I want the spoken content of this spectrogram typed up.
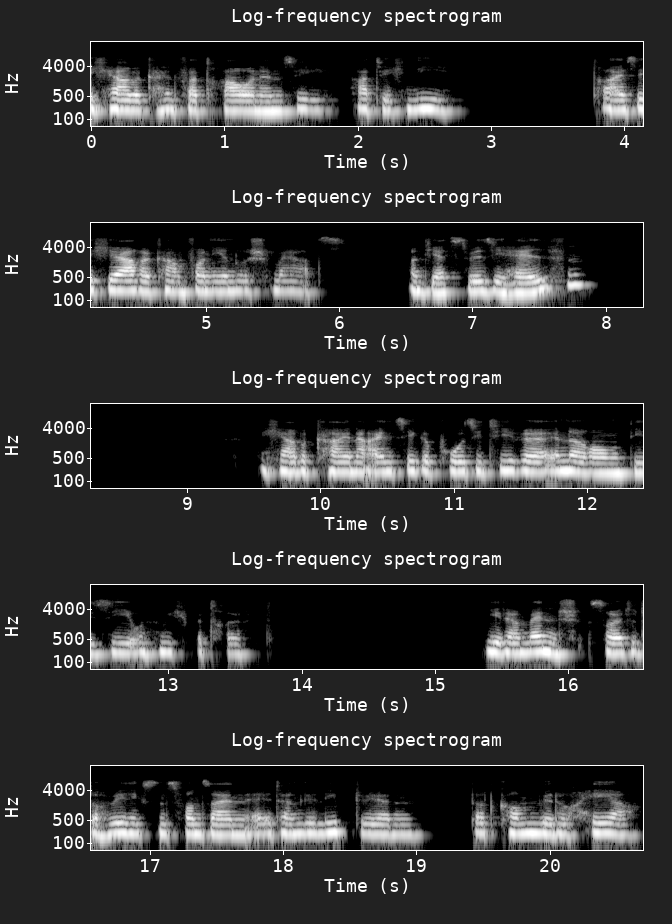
Ich habe kein Vertrauen in sie, hatte ich nie. 30 Jahre kam von ihr nur Schmerz. Und jetzt will sie helfen? Ich habe keine einzige positive Erinnerung, die sie und mich betrifft. Jeder Mensch sollte doch wenigstens von seinen Eltern geliebt werden. Dort kommen wir doch her.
